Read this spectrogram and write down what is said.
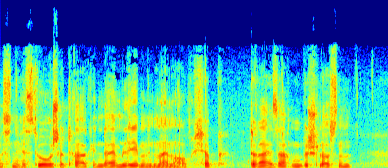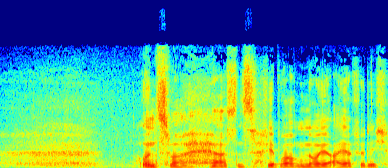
Das ist ein historischer Tag in deinem Leben, in meinem auch. Ich habe drei Sachen beschlossen. Und zwar, erstens, wir brauchen neue Eier für dich.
